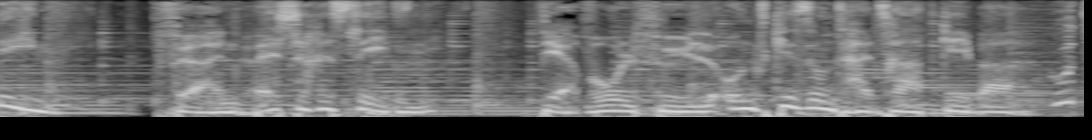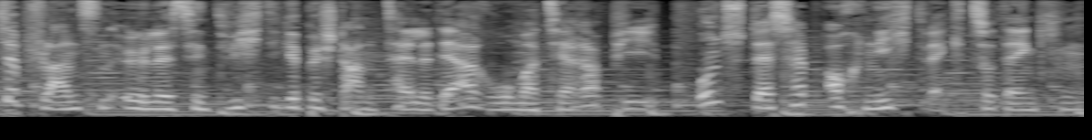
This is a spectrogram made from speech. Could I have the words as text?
Ideen für ein besseres Leben. Der Wohlfühl- und Gesundheitsratgeber. Gute Pflanzenöle sind wichtige Bestandteile der Aromatherapie und deshalb auch nicht wegzudenken.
